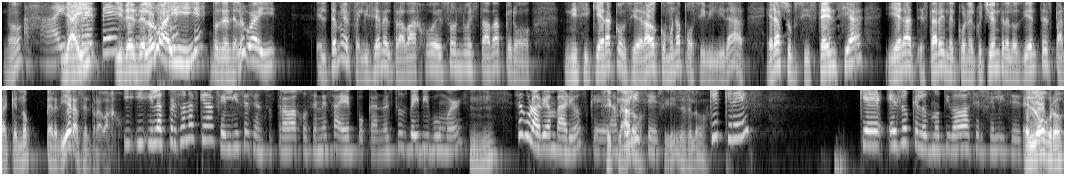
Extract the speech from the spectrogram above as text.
¿no? Ajá, y y de ahí repente- y desde luego ahí, pues desde luego ahí el tema de felicidad en el trabajo, eso no estaba, pero ni siquiera considerado como una posibilidad. Era subsistencia y era estar en el, con el cuchillo entre los dientes para que no perdieras el trabajo. Y, y, las personas que eran felices en sus trabajos en esa época, ¿no? Estos baby boomers, seguro habían varios que eran felices. Sí, desde luego. ¿Qué crees ¿Qué es lo que los motivaba a ser felices? El logro,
